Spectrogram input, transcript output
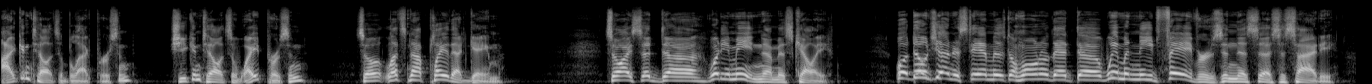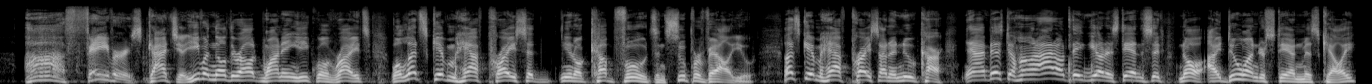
I can tell it's a black person. She can tell it's a white person. So let's not play that game. So I said, uh, What do you mean, uh, Miss Kelly? Well, don't you understand, Mr. Horner, that uh, women need favors in this uh, society? Ah, favors. Gotcha. Even though they're out wanting equal rights, well, let's give them half price at, you know, Cub Foods and SuperValu. Let's give them half price on a new car. Now, Mr. Horner, I don't think you understand the situation. No, I do understand, Miss Kelly.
